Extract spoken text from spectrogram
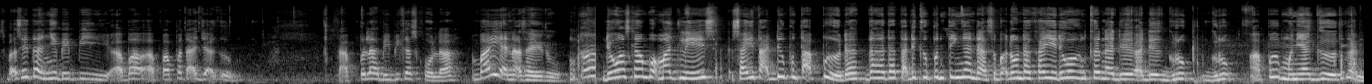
Sebab saya tanya baby, abah apa-apa tak ajak ke? Tak apalah baby kan sekolah. Baik anak saya tu. Dia orang sekarang buat majlis, saya tak ada pun tak apa. Dah dah, dah tak ada kepentingan dah sebab dia orang dah kaya. Dia orang kan ada ada grup grup apa meniaga tu kan.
